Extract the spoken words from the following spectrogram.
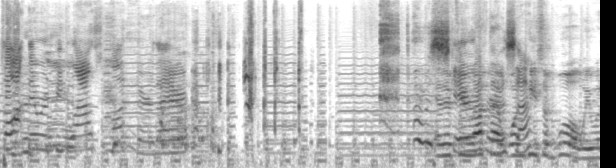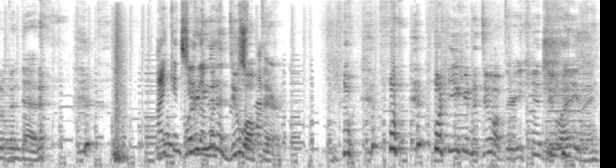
thought there would be glass under there. I was And if we left for that one sec. piece of wool, we would have been dead. I can see What are you gonna do up there? what are you gonna do up there? You can't do anything.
